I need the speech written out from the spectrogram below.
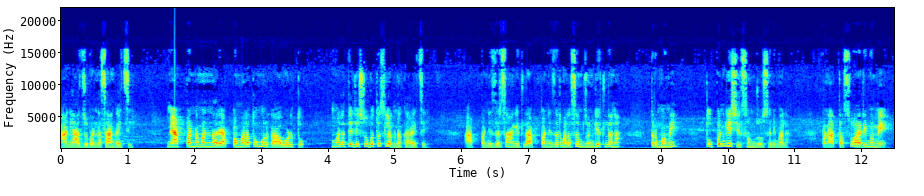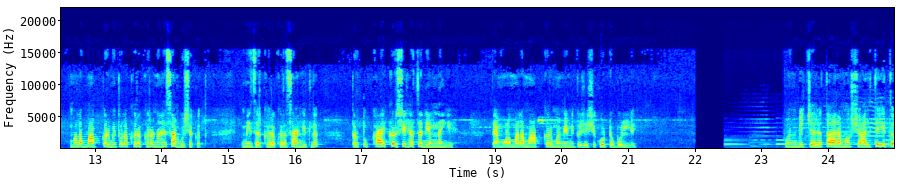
आणि आजोबांना सांगायचे मी आप्पांना म्हणणार आहे आप्पा मला तो मुलगा आवडतो. मला त्याच्यासोबतच लग्न करायचं आहे आप्पाने जर सांगितलं आप्पाने जर मला समजून घेतलं ना तर मम्मी तू पण घेशील समजून सनी मला. पण आता सॉरी मम्मी मला माफ कर मी तुला खरं खरं नाही सांगू शकत. मी जर खरं खरं सांगितलं तर तू काय करशील ह्याचा नियम नाही आहे त्यामुळं मला माफ कर मम्मी मी तुझ्याशी खोटं बोलले. पण बिचाऱ्या तारामावशी आलते इथं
